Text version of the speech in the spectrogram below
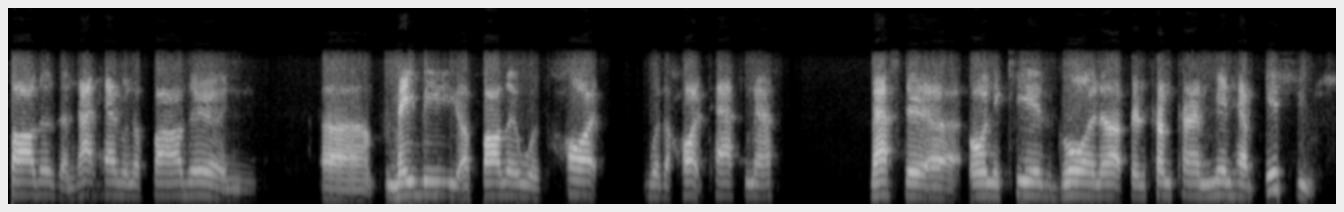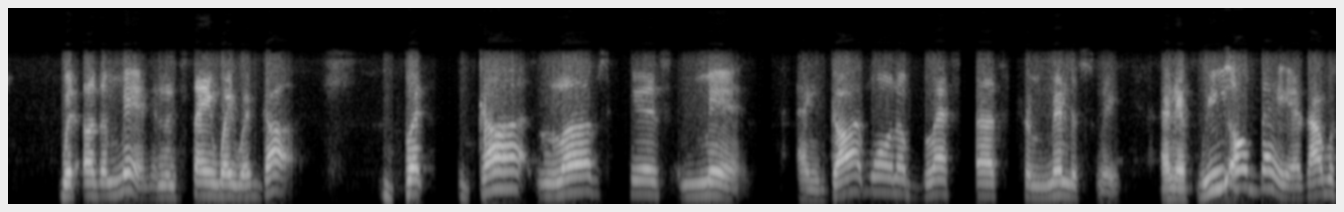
fathers and not having a father, and uh, maybe a father was hard was a hard taskmaster master uh, on the kids growing up, and sometimes men have issues with other men, in the same way with God. But God loves His men, and God want to bless us tremendously. And if we obey, as I was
